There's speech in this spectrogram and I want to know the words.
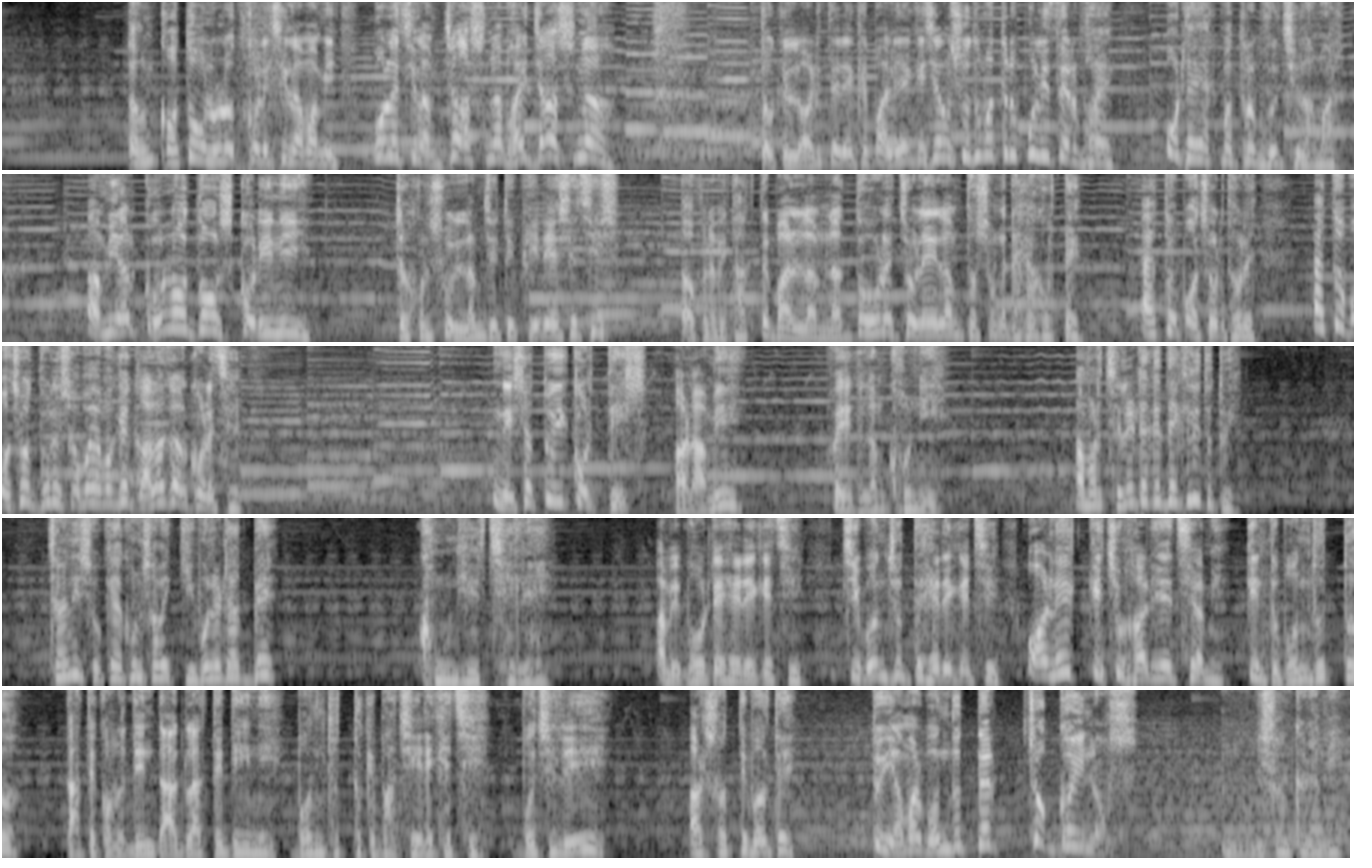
তখন কত অনুরোধ করেছিলাম আমি। বলেছিলাম, যাস না ভাই, যাস না। তোকে লরিতে রেখে পালিয়ে গেছিলাম শুধুমাত্র পুলিশের ভয়। ওটাই একমাত্র ভুল ছিল আমার। আমি আর কোনো দোষ করিনি। যখন শুনলাম যে তুই ফিরে এসেছিস, তখন আমি থাকতে পারলাম না। দৌড়ে চলে এলাম তোর সঙ্গে দেখা করতে। এত বছর ধরে, এত বছর ধরে সবাই আমাকে গালাগাল করেছে। নেশা তুই করতিস, আর আমি হয়ে গেলাম খনি। আমার ছেলেটাকে দেখলি তো তুই? জানিস ওকে এখন সবাই কি বলে ডাকবে? খুনির ছেলে। আমি ভোটে হেরে গেছি, জীবন যুদ্ধে হেরে গেছি, অনেক কিছু হারিয়েছি আমি। কিন্তু বন্ধুত্ব, তাতে কোনোদিন দাগ লাগতে দিইনি। বন্ধুত্বকে বাঁচিয়ে রেখেছি, বুঝলি? আর সত্যি বলতে, তুই আমার বন্ধুত্বের যোগ্যই নস। মনিশঙ্কর আমি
